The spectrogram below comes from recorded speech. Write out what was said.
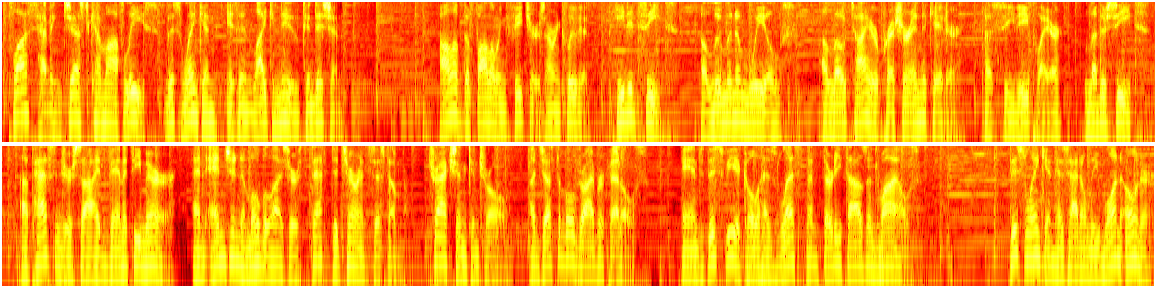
plus having just come off lease, this Lincoln is in like-new condition. All of the following features are included. Heated seats, aluminum wheels, a low tire pressure indicator, a CD player, leather seats, a passenger side vanity mirror, an engine immobilizer theft deterrent system, traction control, adjustable driver pedals, and this vehicle has less than 30,000 miles. This Lincoln has had only one owner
